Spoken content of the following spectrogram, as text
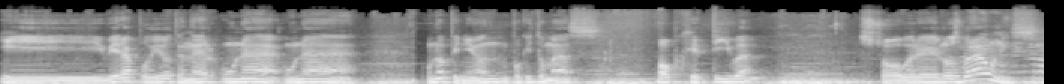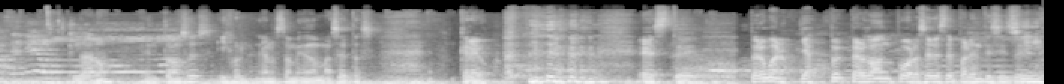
y hubiera podido tener una, una, una opinión un poquito más objetiva sobre los brownies. Claro. Entonces, híjole, ya no están vendiendo macetas, creo. este, pero bueno, ya, perdón por hacer este paréntesis. Sí,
